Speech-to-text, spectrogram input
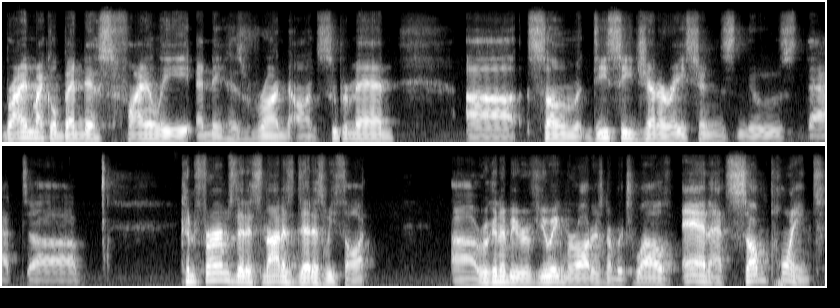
Brian Michael Bendis finally ending his run on Superman. Uh, some DC Generations news that uh, confirms that it's not as dead as we thought. Uh, we're going to be reviewing Marauders number 12, and at some point,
